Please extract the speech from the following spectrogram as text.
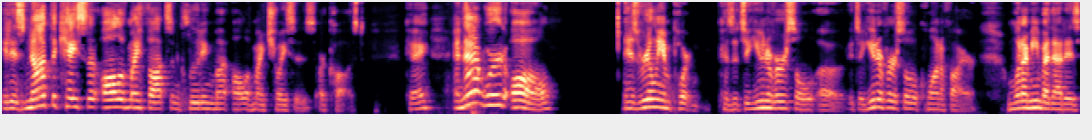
It is not the case that all of my thoughts, including my, all of my choices, are caused. Okay? And that word all is really important because it's a universal, uh, it's a universal quantifier. And what I mean by that is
